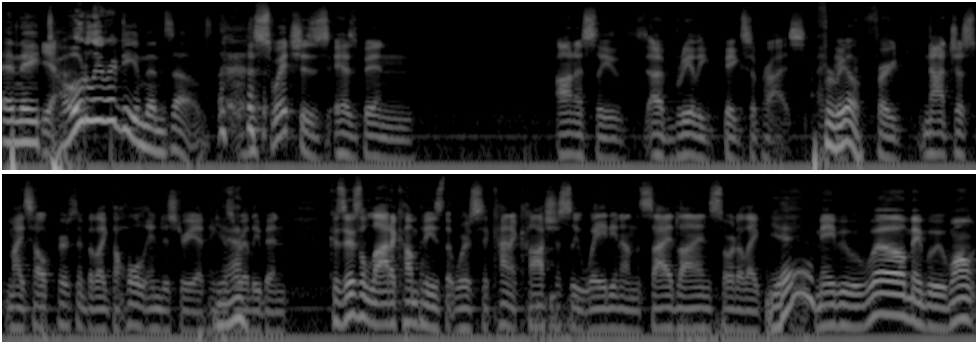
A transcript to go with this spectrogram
and they Yeah. totally redeem themselves. the Switch is has been honestly a really big surprise. I For think, real. for not just myself personally, but like the whole industry. I think has really been because there's a lot of companies that were kind of cautiously waiting on the sidelines, sort of like yeah, maybe we will, maybe we won't.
